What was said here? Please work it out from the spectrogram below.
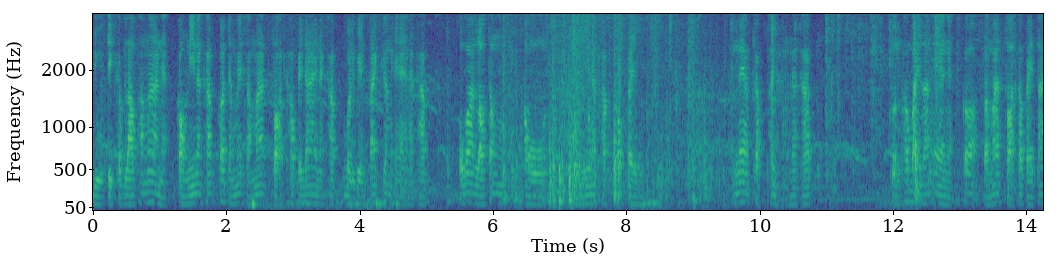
อยู่ติดกับราวผ้าม่านเนี่ยกล่องนี้นะครับก็จะไม่สามารถสอดเข้าไปได้นะครับ บริเวณใต้เครื่องแอร์นะครับ เพราะว่าเราต้องเอาตรงนี้นะครับเข้าไปแนบกับผนังนะครับ ส่วนผ้าใบล้างแอร์เนี่ยก็สามารถสอดเข้าไปใต้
